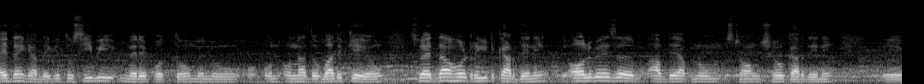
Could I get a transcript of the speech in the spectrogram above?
ਇਦਾਂ ਹੀ ਕਰਦੇ ਕਿ ਤੁਸੀਂ ਵੀ ਮੇਰੇ ਪੁੱਤ ਹੋ ਮੈਨੂੰ ਉਹਨਾਂ ਤੋਂ ਵੱਧ ਕੇ ਹੋ। ਸੋ ਇਦਾਂ ਉਹ ਟਰੀਟ ਕਰਦੇ ਨੇ ਤੇ ਆਲਵੇਜ਼ ਆਪਦੇ ਆਪ ਨੂੰ ਸਟਰੋਂਗ ਸ਼ੋਅ ਕਰਦੇ ਨੇ ਤੇ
